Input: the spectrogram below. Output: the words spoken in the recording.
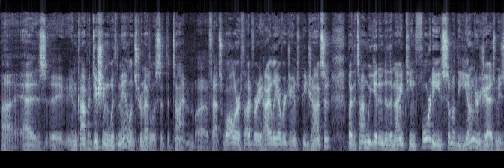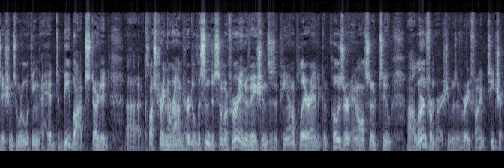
uh, as uh, in competition with male instrumentalists at the time. Uh, Fats Waller thought very highly of her, James P. Johnson. By the time we get into the 1940s, some of the younger jazz musicians who were looking ahead to bebop started uh, clustering around her to listen to some of her innovations as a piano player and a composer, and also to learn from her. She was a very fine teacher.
